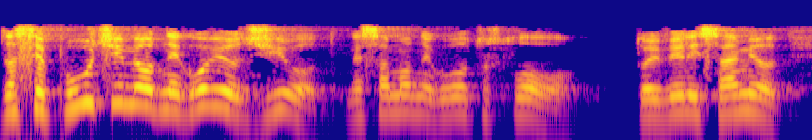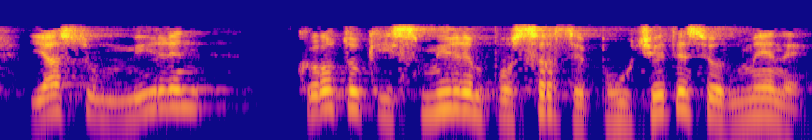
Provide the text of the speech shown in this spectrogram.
Да се поучиме од неговиот живот, не само од неговото слово. Тој вели самиот, јас сум мирен, кроток и смирен по срце, поучете се од мене.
